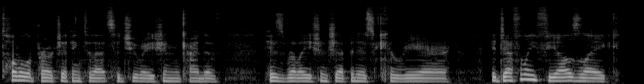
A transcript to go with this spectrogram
total approach, I think, to that situation, kind of his relationship and his career, it definitely feels like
